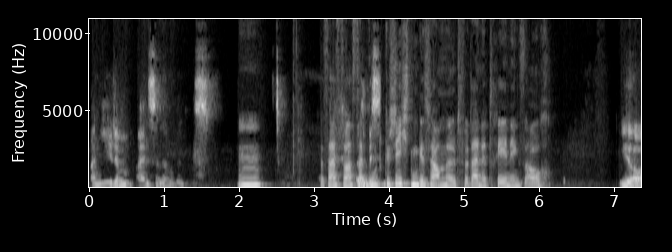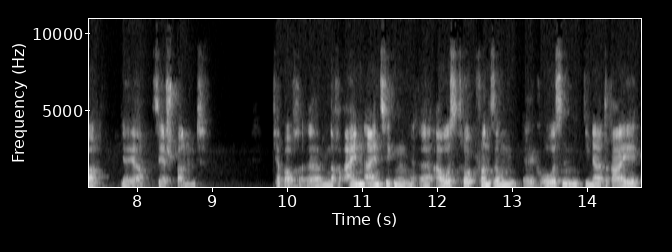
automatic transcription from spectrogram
an jedem einzelnen Release. Mhm. Das heißt, du hast also dann gut Geschichten gesammelt für deine Trainings auch. Ja, ja, ja, sehr spannend. Ich habe auch ähm, noch einen einzigen äh, Ausdruck von so einem äh, großen DIN A3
